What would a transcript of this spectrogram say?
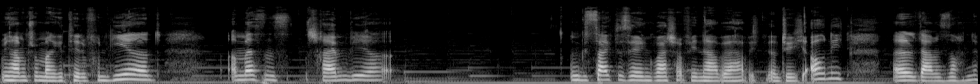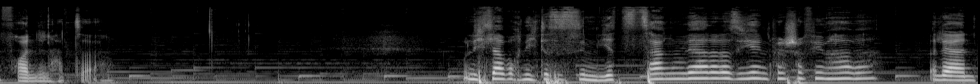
wir haben schon mal getelefoniert. Am besten schreiben wir. Und gesagt, dass ich einen Quatsch auf ihn habe, habe ich natürlich auch nicht, weil er damals noch eine Freundin hatte. Und ich glaube auch nicht, dass es ihm jetzt sagen werde, dass ich einen Crush auf ihn habe, weil er in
